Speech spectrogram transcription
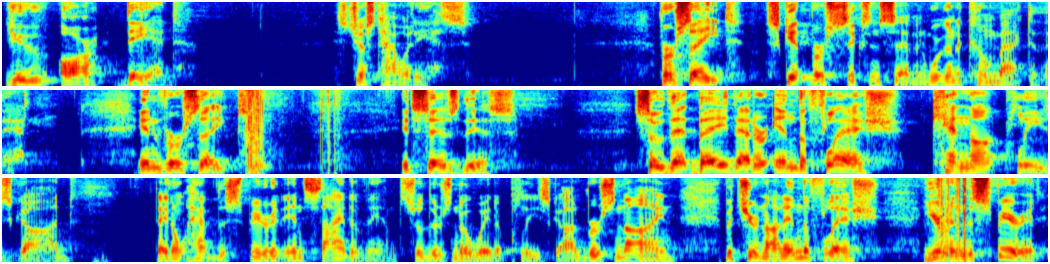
you are dead. It's just how it is. Verse 8 Skip verse 6 and 7. We're going to come back to that. In verse 8, it says this So that they that are in the flesh cannot please God. They don't have the Spirit inside of them, so there's no way to please God. Verse 9, but you're not in the flesh, you're in the Spirit.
